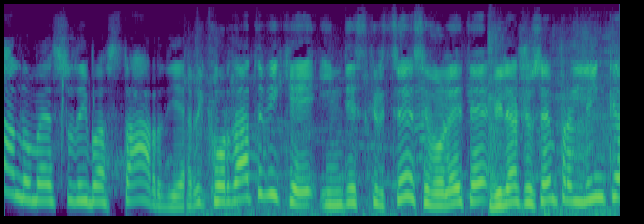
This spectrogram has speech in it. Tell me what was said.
l'hanno messo dei bastardi eh. Ricordatevi che in descrizione se volete vi lascio sempre il link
